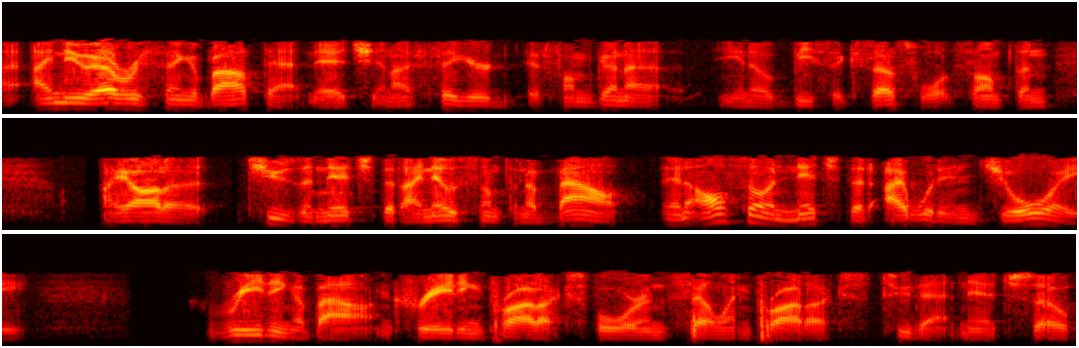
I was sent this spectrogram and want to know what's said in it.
I, knew everything about that niche, and I figured if I'm gonna you know be successful at something, I ought to choose a niche that I know something about, and also a niche that I would enjoy reading about and creating products for and selling products to that niche. So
